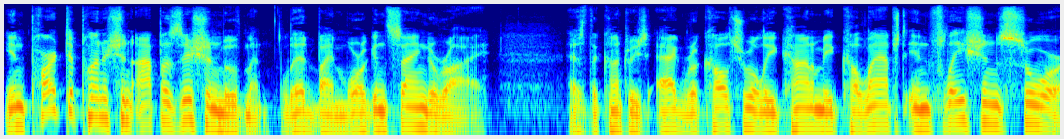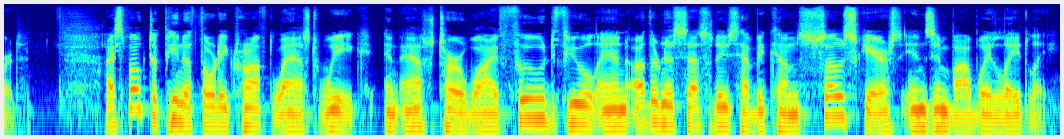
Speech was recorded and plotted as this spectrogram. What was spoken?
in part to punish an opposition movement led by Morgan Tsvangirai. As the country's agricultural economy collapsed, inflation soared. I spoke to Pina Thornycroft last week and asked her why food, fuel, and other necessities have become so scarce in Zimbabwe lately.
